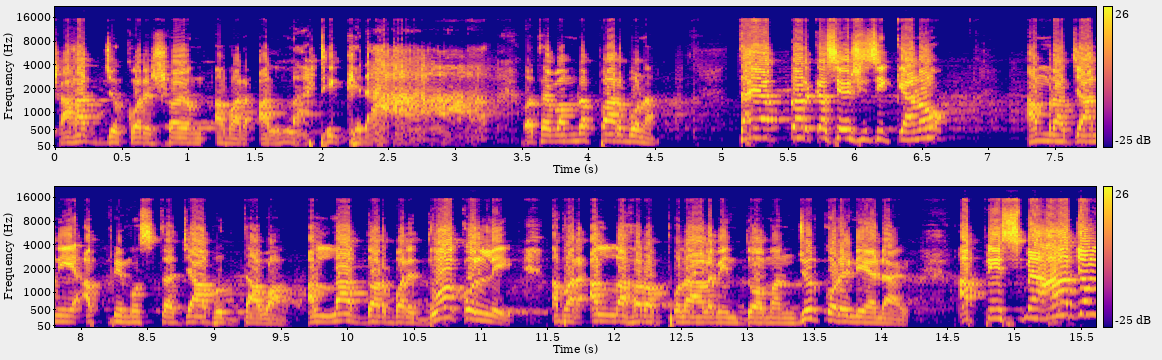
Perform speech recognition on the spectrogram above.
সাহায্য করে স্বয়ং আমার আল্লাহ, ঠিক না অতএব আমরা পারব না। তাই আপনার কাছে এসেছি কেন? আমরা জানি আপনি মুস্তাজাবুদ দাওয়া। আল্লাহর দরবারে দোয়া করলে আবার আল্লাহ রাব্বুল আলামিন দোয়া মঞ্জুর করে নিয়ে নেয়। আপনি ইসমে আজম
